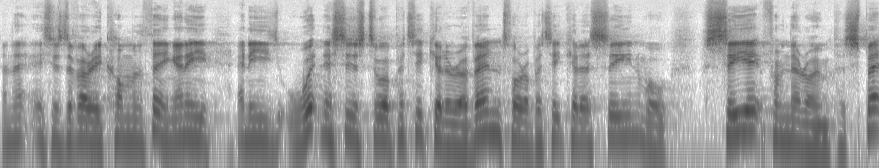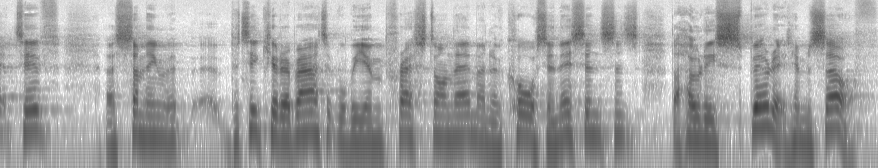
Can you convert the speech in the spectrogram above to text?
And this is a very common thing. Any, any witnesses to a particular event or a particular scene will see it from their own perspective. Uh, something particular about it will be impressed on them. And of course, in this instance, the Holy Spirit Himself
